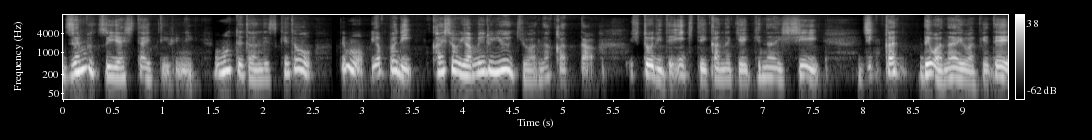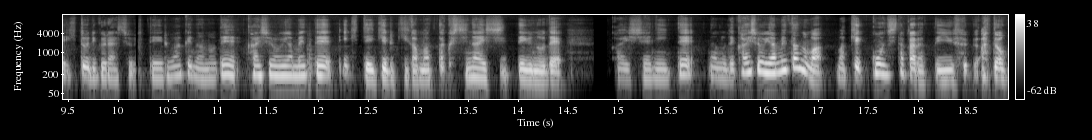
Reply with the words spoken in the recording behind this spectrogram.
全部費やしたいっていうふうに思ってたんですけど、でもやっぱり会社を辞める勇気はなかった。一人で生きていかなきゃいけないし、実家ではないわけで一人暮らしをしているわけなので、会社を辞めて生きていける気が全くしないしっていうので、会社にいて、なので会社を辞めたのは、まあ、結婚したからっていう、あの、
